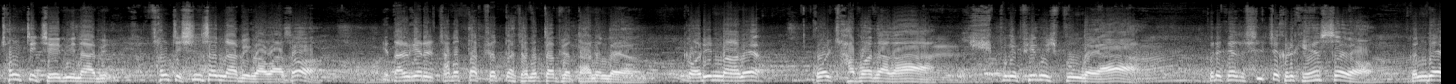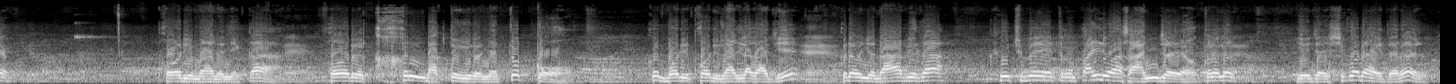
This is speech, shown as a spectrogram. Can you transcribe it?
청치 제비나비, 청치 신선나비가 와서 이 날개를 잡았다 폈다 잡았다 폈다 하는 거예요. 그 어린 마음에 그걸 잡아다가 예쁘게 피고 싶은 거야. 그렇게 해서 실제 그렇게 했어요. 근데 벌이 많으니까 네. 벌을 큰 막대기로 그냥 쫓고 그 머리 벌이 날라가지. 네. 그러면 이제 나비가 그 주변에 있던 건 빨리 와서 앉아요. 그러면 예전 시골 아이들은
